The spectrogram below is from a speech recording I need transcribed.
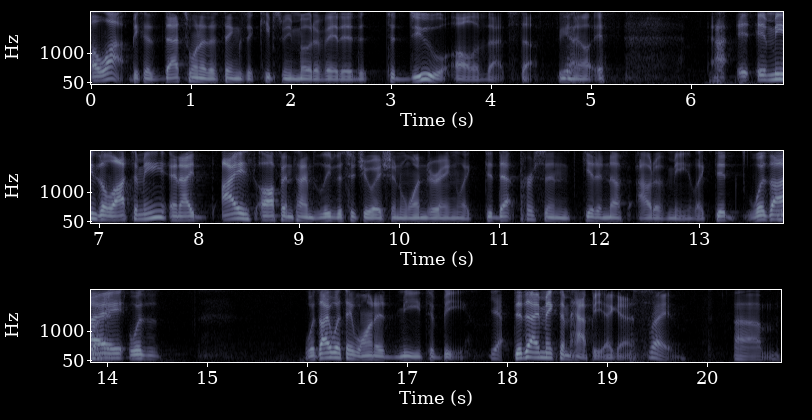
a lot because that's one of the things that keeps me motivated to do all of that stuff. You Yeah. know, if I- it, it means a lot to me and I, I oftentimes leave the situation wondering like did that person get enough out of me like did was i was was i what they wanted me to be Yeah. did i make them happy i guess Right. Um,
